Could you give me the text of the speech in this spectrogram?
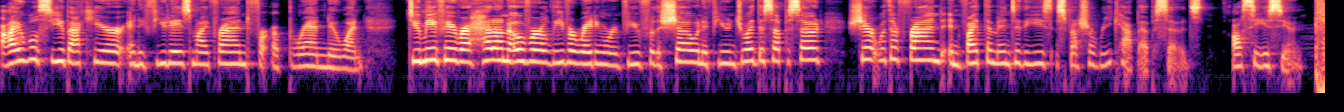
I will see you back here in a few days, my friend, for a brand new one. Do me a favor, head on over, leave a rating review for the show, and if you enjoyed this episode, share it with a friend, invite them into these special recap episodes. I'll see you soon.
